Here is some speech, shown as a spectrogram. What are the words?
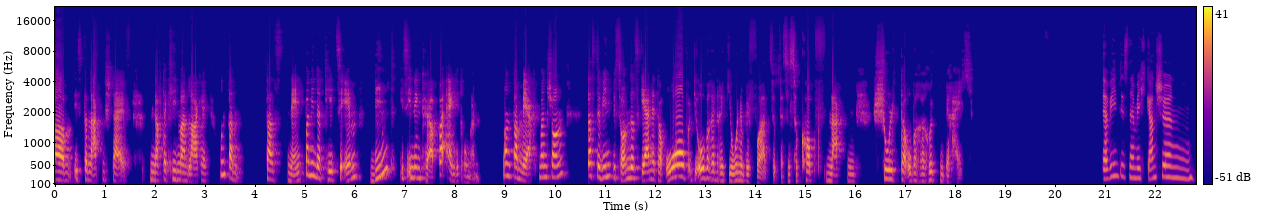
ähm, ist der Nacken steif, nach der Klimaanlage. Und dann, das nennt man in der TCM, Wind ist in den Körper eingedrungen. Und da merkt man schon, dass der Wind besonders gerne der Ob die oberen Regionen bevorzugt, also so Kopf, Nacken, Schulter, oberer Rückenbereich. Der Wind ist nämlich ganz schön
